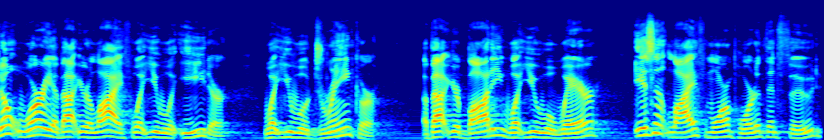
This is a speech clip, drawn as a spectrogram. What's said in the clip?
don't worry about your life, what you will eat or what you will drink, or about your body, what you will wear. Isn't life more important than food?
